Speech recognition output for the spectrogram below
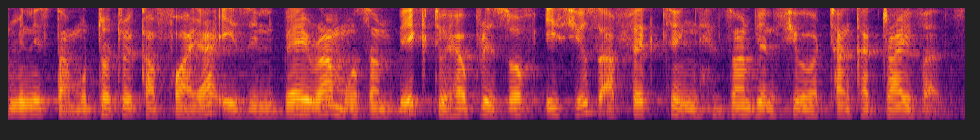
Minister Mutotwe Kafwaya is in Beira, Mozambique to help resolve issues affecting Zambian fuel tanker drivers.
